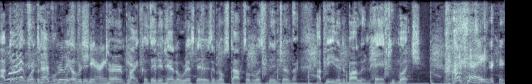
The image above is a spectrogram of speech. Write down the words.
I've done that one time That's on really the West Virginia oversharing, though. Turnpike because they didn't have no rest areas and no stops on the West Virginia Turnpike. I peed in the bottle and had too much. Okay.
